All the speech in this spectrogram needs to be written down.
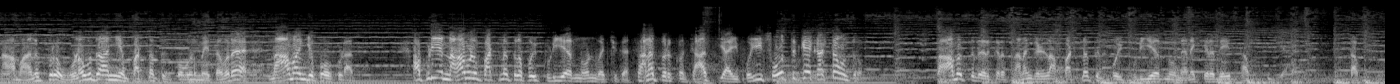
நாம அனுப்புற உணவு தானியம் பட்டணத்துக்கு போகணுமே தவிர நாம இங்க போக கூடாது அப்படியே நாமளும் பட்டணத்துல போய் குடியேறணும்னு வச்சுக்க சனப்பெருக்கம் ஜாஸ்தி ஆகி போய் சோத்துக்கே கஷ்டம் வந்துடும் கிராமத்துல இருக்கிற சனங்கள்லாம் பட்டணத்துக்கு போய் குடியேறணும்னு நினைக்கிறதே தப்பு. தப்பு.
